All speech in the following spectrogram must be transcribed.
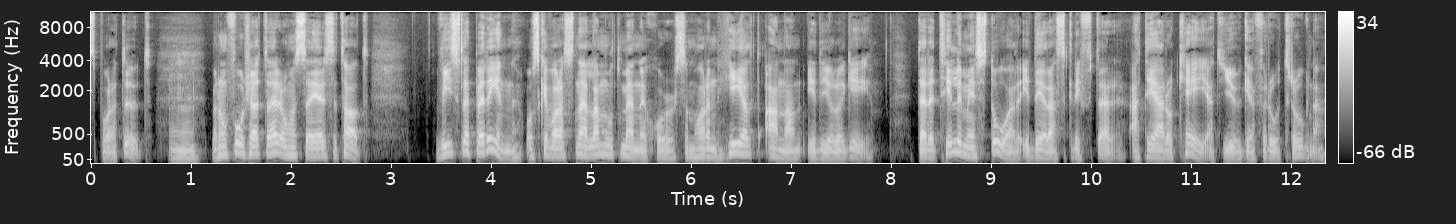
spårat ut. Men hon fortsätter och hon säger citat. Vi släpper in och ska vara snälla mot människor som har en helt annan ideologi. Där det till och med står i deras skrifter att det är okej att ljuga för otrogna.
